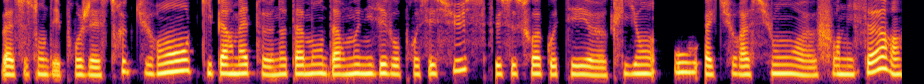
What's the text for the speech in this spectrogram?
bah, ce sont des projets structurants qui permettent euh, notamment d'harmoniser vos processus, que ce soit côté euh, client ou facturation fournisseur.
